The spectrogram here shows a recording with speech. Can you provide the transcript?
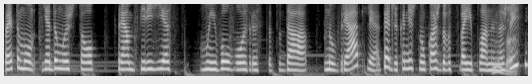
Поэтому я думаю, что прям переезд моего возраста туда ну, вряд ли. Опять же, конечно, у каждого свои планы ну, на да. жизнь.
